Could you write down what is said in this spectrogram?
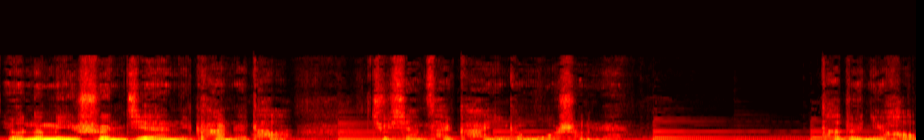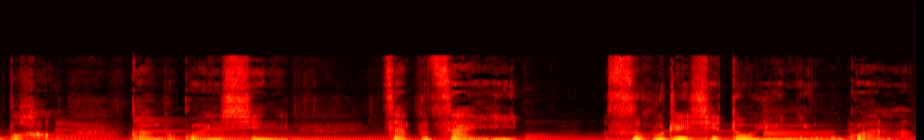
有那么一瞬间，你看着他，就像在看一个陌生人。他对你好不好，关不关心，在不在意，似乎这些都与你无关了。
